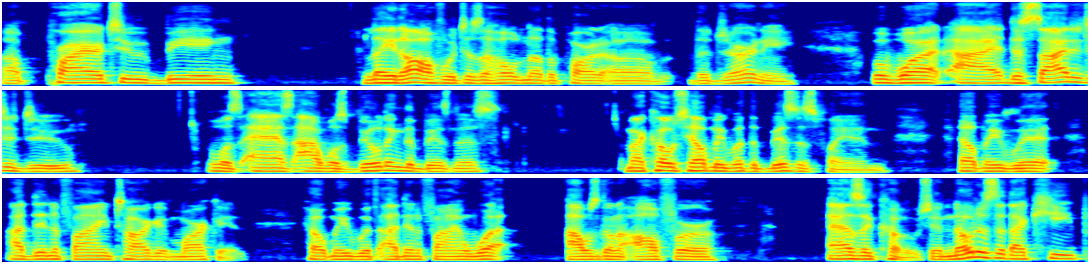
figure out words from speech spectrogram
uh, prior to being laid off, which is a whole nother part of the journey. But what I decided to do was as I was building the business, my coach helped me with the business plan, helped me with identifying target market, helped me with identifying what I was going to offer as a coach. And notice that I keep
